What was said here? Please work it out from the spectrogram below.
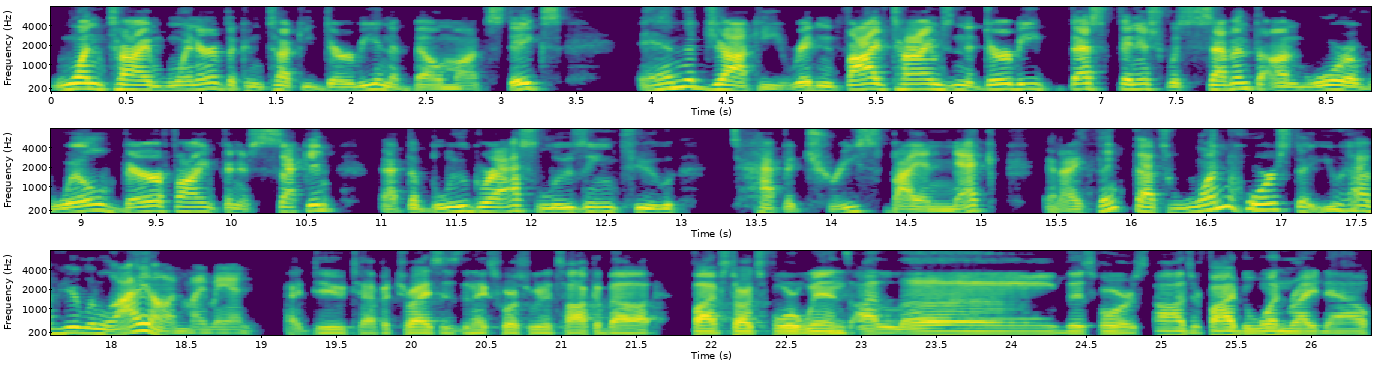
one-time winner of the Kentucky Derby and the Belmont Stakes. And the jockey, ridden five times in the Derby, best finish was seventh on War of Will. Verifying finished second at the Bluegrass, losing to Tapit Trice by a neck. And I think that's one horse that you have your little eye on, my man. I do. Tapit Trice is the next horse we're going to talk about. Five starts, four wins. I love this horse. Odds are five to one right now.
